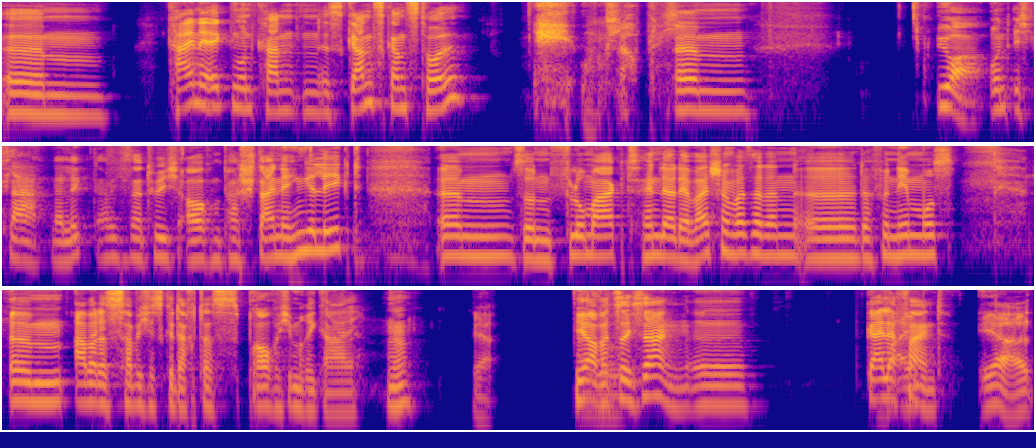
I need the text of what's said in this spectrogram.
ähm, keine Ecken und Kanten, ist ganz, ganz toll. Ey, unglaublich. Ähm, ja, und ich, klar, da liegt, habe ich natürlich auch ein paar Steine hingelegt. Ähm, so ein Flohmarkthändler, der weiß schon, was er dann äh, dafür nehmen muss. Ähm, aber das habe ich jetzt gedacht, das brauche ich im Regal. Ne? Ja. Ja, Also- was soll ich sagen? Äh, geiler Feind. Ja, äh,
